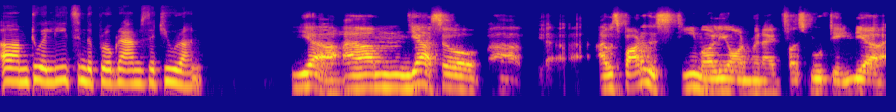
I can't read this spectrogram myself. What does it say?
um, to elites in the programs that you run. Yeah, um, yeah. So uh, I was part of this team early on when I first moved to India,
